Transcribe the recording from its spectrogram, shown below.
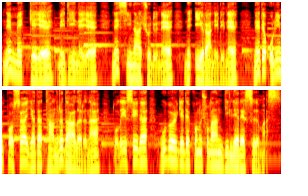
ne Mekke'ye, Medine'ye, ne Sina çölüne, ne İran eline, ne de Olimpos'a ya da Tanrı dağlarına, dolayısıyla bu bölgede konuşulan dillere sığmaz.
